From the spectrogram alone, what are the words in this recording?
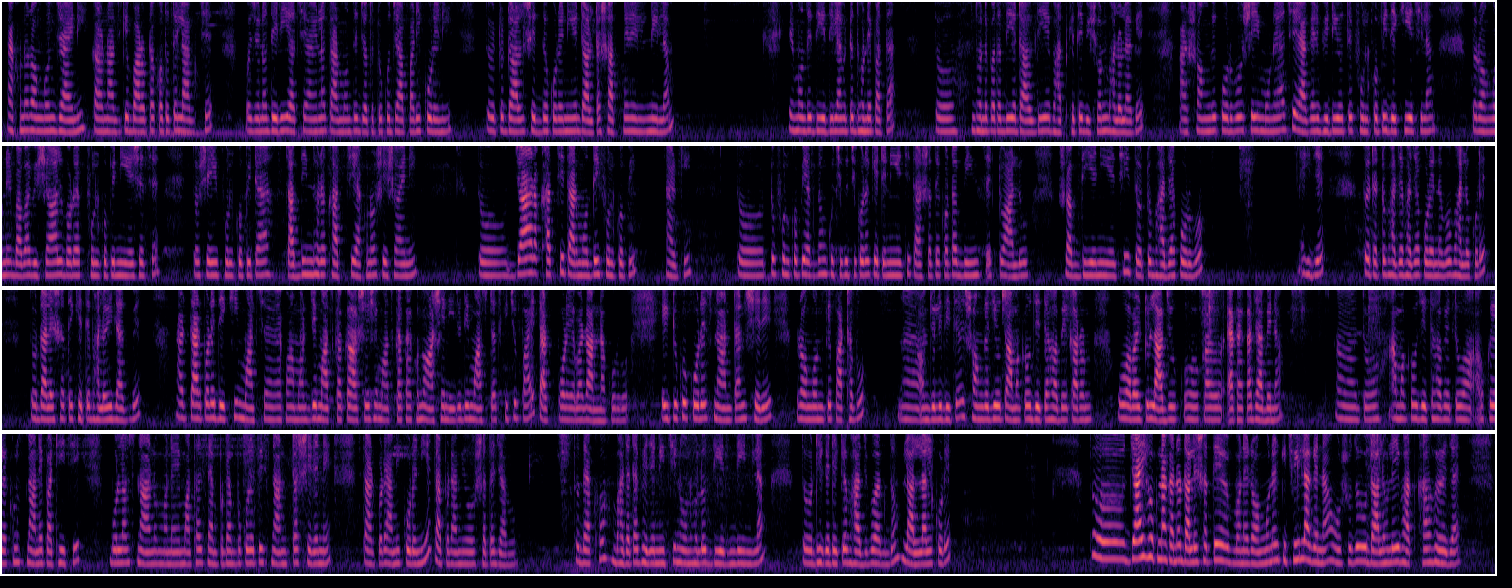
এখনও রঙ্গন যায়নি কারণ আজকে বারোটা কততে লাগছে ওই জন্য দেরি আছে। আমি না তার মধ্যে যতটুকু যা পারি করে নিই। তো একটু ডাল সেদ্ধ করে নিয়ে ডালটা সাঁতনে নিলাম। এর মধ্যে দিয়ে দিলাম একটু ধনে পাতা। তো ধনে পাতা দিয়ে, ডাল দিয়ে ভাত খেতে ভীষণ ভালো লাগে। আর সঙ্গে করব সেই মনে আছে, এর আগের ভিডিওতে ফুলকপি দেখিয়েছিলাম। তো রঙ্গনের বাবা বিশাল বড় এক ফুলকপি নিয়ে এসেছে। তো সেই ফুলকপিটা চার দিন ধরে খাচ্ছি, এখনও শেষ হয়নি। তো যা খাচ্ছি তার মধ্যেই ফুলকপি আর কি। তো একটু ফুলকপি একদম কুচি কুচি করে কেটে নিয়েছি, তার সাথে কটা বিনস, একটু আলু সব দিয়ে নিয়েছি। তো একটু ভাজা করব। এই যে তো এটা একটু ভাজা ভাজা করে নেব ভালো করে। তো ডালের সাথে খেতে ভালোই লাগবে। আর তারপরে দেখি মাছ, এখন আমার যে মাছ কাকা আসে, সে মাছ কাকা এখনও আসেনি। যদি মাছ টাছ কিছু পাই, তারপরে আবার রান্না করব। এইটুকু করে স্নান টান সেরে রঙ্গনকে পাঠাবো অঞ্জলি দিতে। সঙ্গে যেহেতু আমাকেও যেতে হবে, কারণ ও আবার একটু লাজুক, ও কারও একা একা যাবে না। তো আমাকেও যেতে হবে। তো ওকে এখন স্নানে পাঠিয়েছি। বললাম স্নান মানে মাথায় শ্যাম্পু ট্যাম্পু করে তুই স্নানটা সেরে নে। তারপরে আমি করে নিয়ে তারপরে আমি ওর সাথে যাব। তো দেখো, ভাজাটা ভেজে নিচ্ছি, নুন, হলুদ দিয়ে দিয়ে নিলাম। তো ঢেকে ঢেকে ভাজবো একদম লাল লাল করে। তো যাই হোক না কেন, ডালের সাথে মানে রঙ্গনের কিছুই লাগে না। ও শুধু ডাল হলেই ভাত খাওয়া হয়ে যায়।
